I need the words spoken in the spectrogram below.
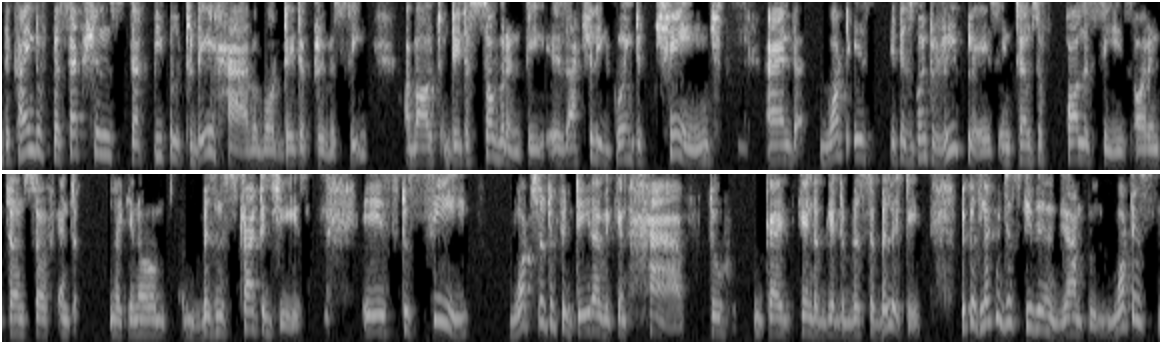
the kind of perceptions that people today have about data privacy, about data sovereignty is actually going to change. And what is it is going to replace in terms of policies or in terms of like, you know, business strategies is to see what sort of data we can have to kind of get a visibility. Because let me just give you an example. What is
